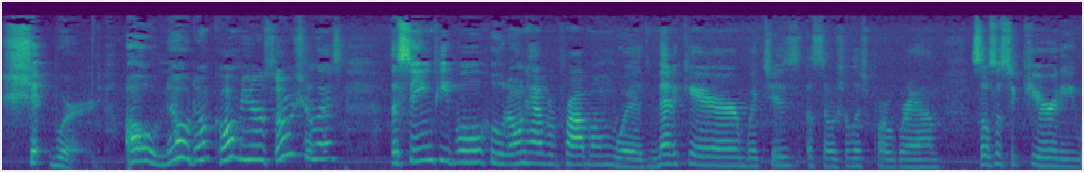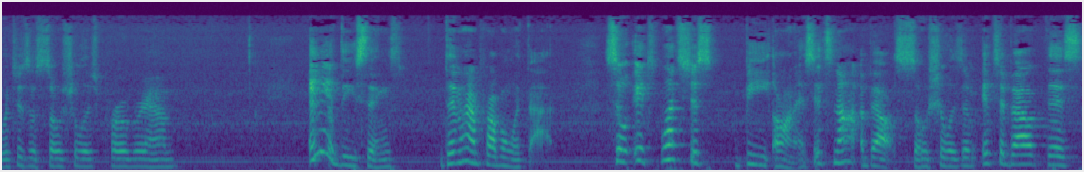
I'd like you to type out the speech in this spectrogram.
shit word. Oh no, don't call me a socialist. The same people who don't have a problem with Medicare, which is a socialist program, Social Security, which is a socialist program, any of these things, they don't have a problem with that. So it's let's just be honest. It's not about socialism. It's about this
